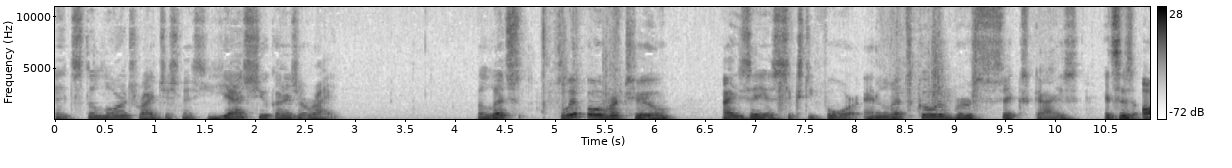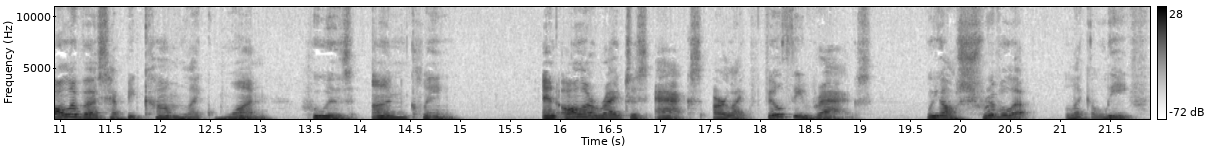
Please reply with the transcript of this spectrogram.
It's the Lord's righteousness. Yes, you guys are right. But let's flip over to Isaiah 64 and let's go to verse 6, guys. It says, All of us have become like one who is unclean, and all our righteous acts are like filthy rags. We all shrivel up like a leaf,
